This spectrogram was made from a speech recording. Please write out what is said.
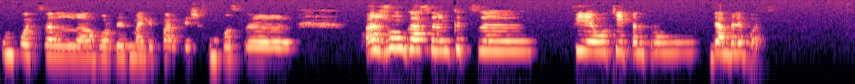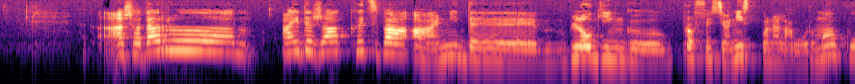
cum pot să-l abordez mai departe și cum pot să ajung astfel încât să fie ok pentru de ambele părți. Așadar, uh, ai deja câțiva ani de blogging profesionist până la urmă, cu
